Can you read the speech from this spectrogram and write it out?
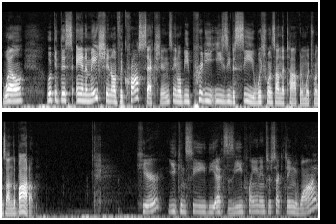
Well, look at this animation of the cross sections and it'll be pretty easy to see which one's on the top and which one's on the bottom. Here, you can see the xz plane intersecting y.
